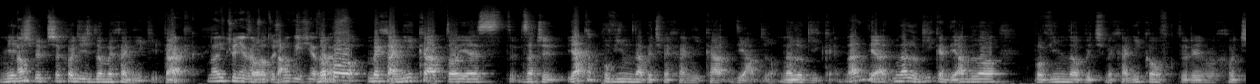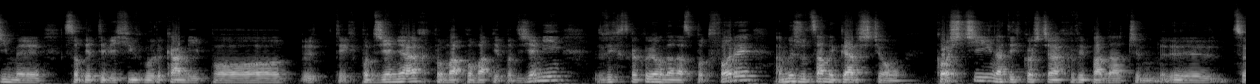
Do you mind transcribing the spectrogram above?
mieliśmy przechodzić do mechaniki, No, tak? tak. No i Czuniek zaczął coś tak. mówić, ja no zaraz... bo mechanika to jest, znaczy, jaka powinna być mechanika Diablo? Na logikę. Na, dia, na logikę Diablo powinno być mechaniką, w którym chodzimy sobie tymi figurkami po y, tych podziemiach, po, ma, po mapie podziemi, wyskakują na nas potwory, a my rzucamy garścią kości, na tych kościach wypada czym, y, co,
